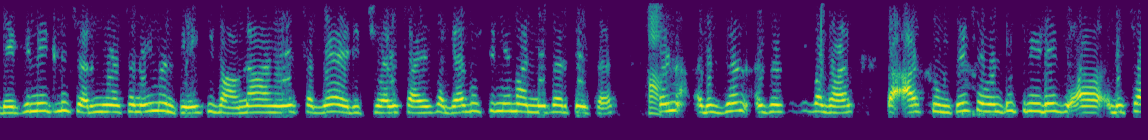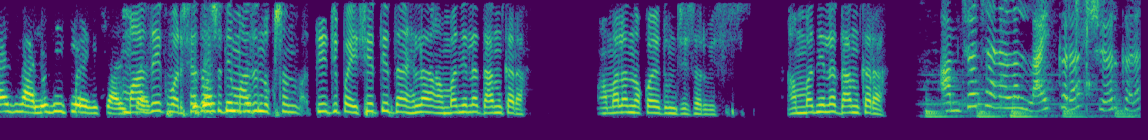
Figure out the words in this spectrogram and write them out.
डेफिनेटली सर मी असं नाही म्हणते की भावना आहे सगळे रिच्युअल्स आहे सगळ्या गोष्टी मी मान्य करते सर हा. पण रिझन जसं की बघाल तर आज तुमचे seventy three days recharge validity आहे विशाल sir. माझं एक वर्षाचं असू दे माझं नुकसान ते जे पैसे आहेत ते दा- ह्याला अंबानीला दान करा आम्हाला नको आहे तुमची सर्व्हिस अंबानीला दान करा आमच्या चॅनलला लाईक करा शेअर करा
